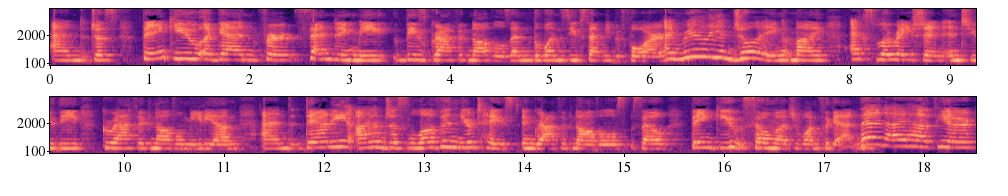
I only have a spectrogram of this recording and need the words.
and just thank you again for sending me these graphic novels and the ones you've sent me before. I'm really enjoying my exploration into the graphic novel medium and Danny, I am just loving your taste in graphic novels, so thank you so much once again. Then I have here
